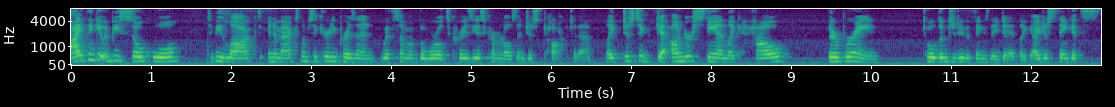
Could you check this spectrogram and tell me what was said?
I think it would be so cool to be locked in a maximum security prison with some of the world's craziest criminals and just talk to them, like just to get understand like how their brain told them to do the things they did. Like I just think it's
